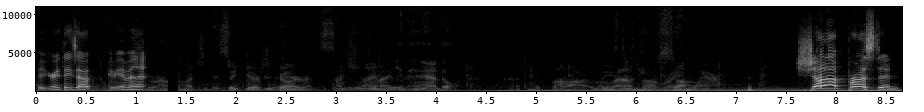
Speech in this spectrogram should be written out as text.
Figuring things out. Give me a minute. Take care of your gun. Sunshine I can handle. Gotta be a bar around here somewhere. Shut up, Preston.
